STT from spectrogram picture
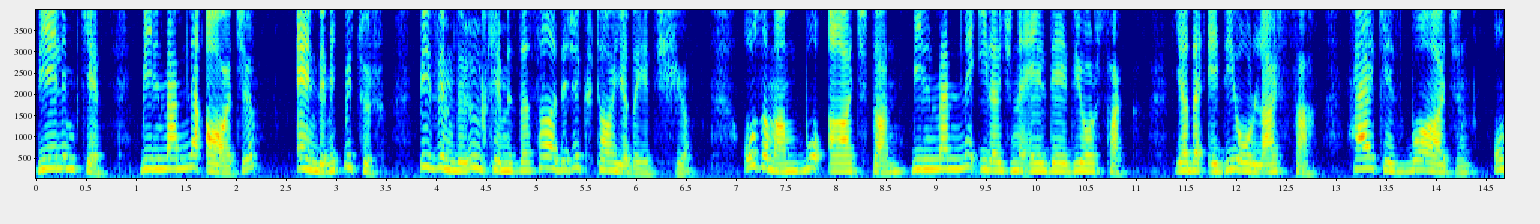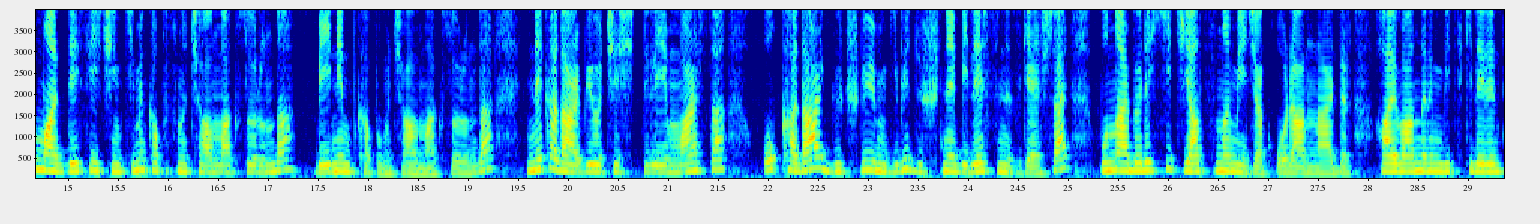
Diyelim ki bilmem ne ağacı endemik bir tür. Bizim de ülkemizde sadece Kütahya'da yetişiyor. O zaman bu ağaçtan bilmem ne ilacını elde ediyorsak ya da ediyorlarsa herkes bu ağacın o maddesi için kimin kapısını çalmak zorunda? Benim kapımı çalmak zorunda. Ne kadar biyoçeşitliliğim varsa o kadar güçlüyüm gibi düşünebilirsiniz gençler. Bunlar böyle hiç yatsınamayacak oranlardır. Hayvanların, bitkilerin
